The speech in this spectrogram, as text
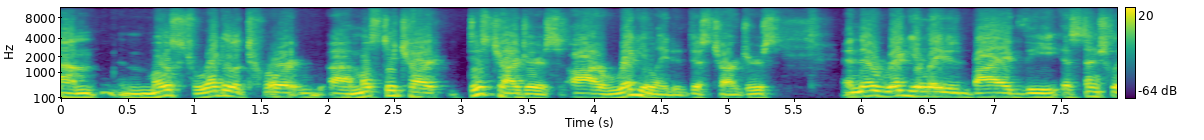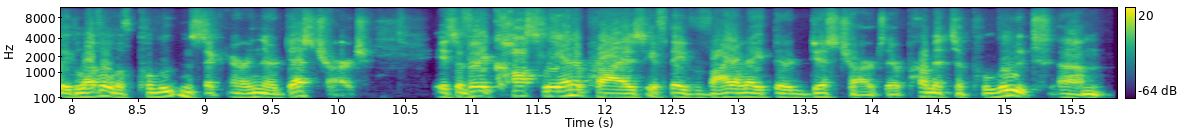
um, most regulatory, uh, most discharge, dischargers are regulated dischargers, and they're regulated by the essentially level of pollutants that are in their discharge. It's a very costly enterprise if they violate their discharge, their permit to pollute. Um,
